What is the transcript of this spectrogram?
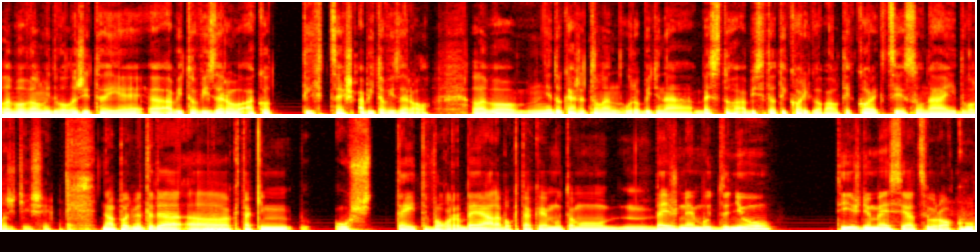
Lebo veľmi dôležité je, aby to vyzeralo ako ty chceš, aby to vyzeralo. Lebo nedokáže to len urobiť na, bez toho, aby si to ty korigoval. Tie korekcie sú najdôležitejšie. No a poďme teda uh, hmm. k takým už tej tvorbe, alebo k takému tomu bežnému dňu, týždňu, mesiacu, roku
